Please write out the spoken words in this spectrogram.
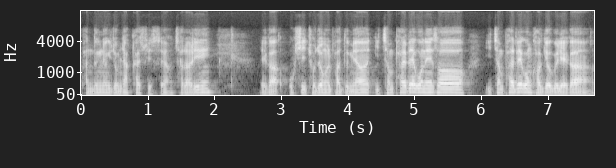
반등력이 좀 약할 수 있어요. 차라리 얘가 혹시 조정을 받으면 2,800원에서 2,800원 가격을 얘가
